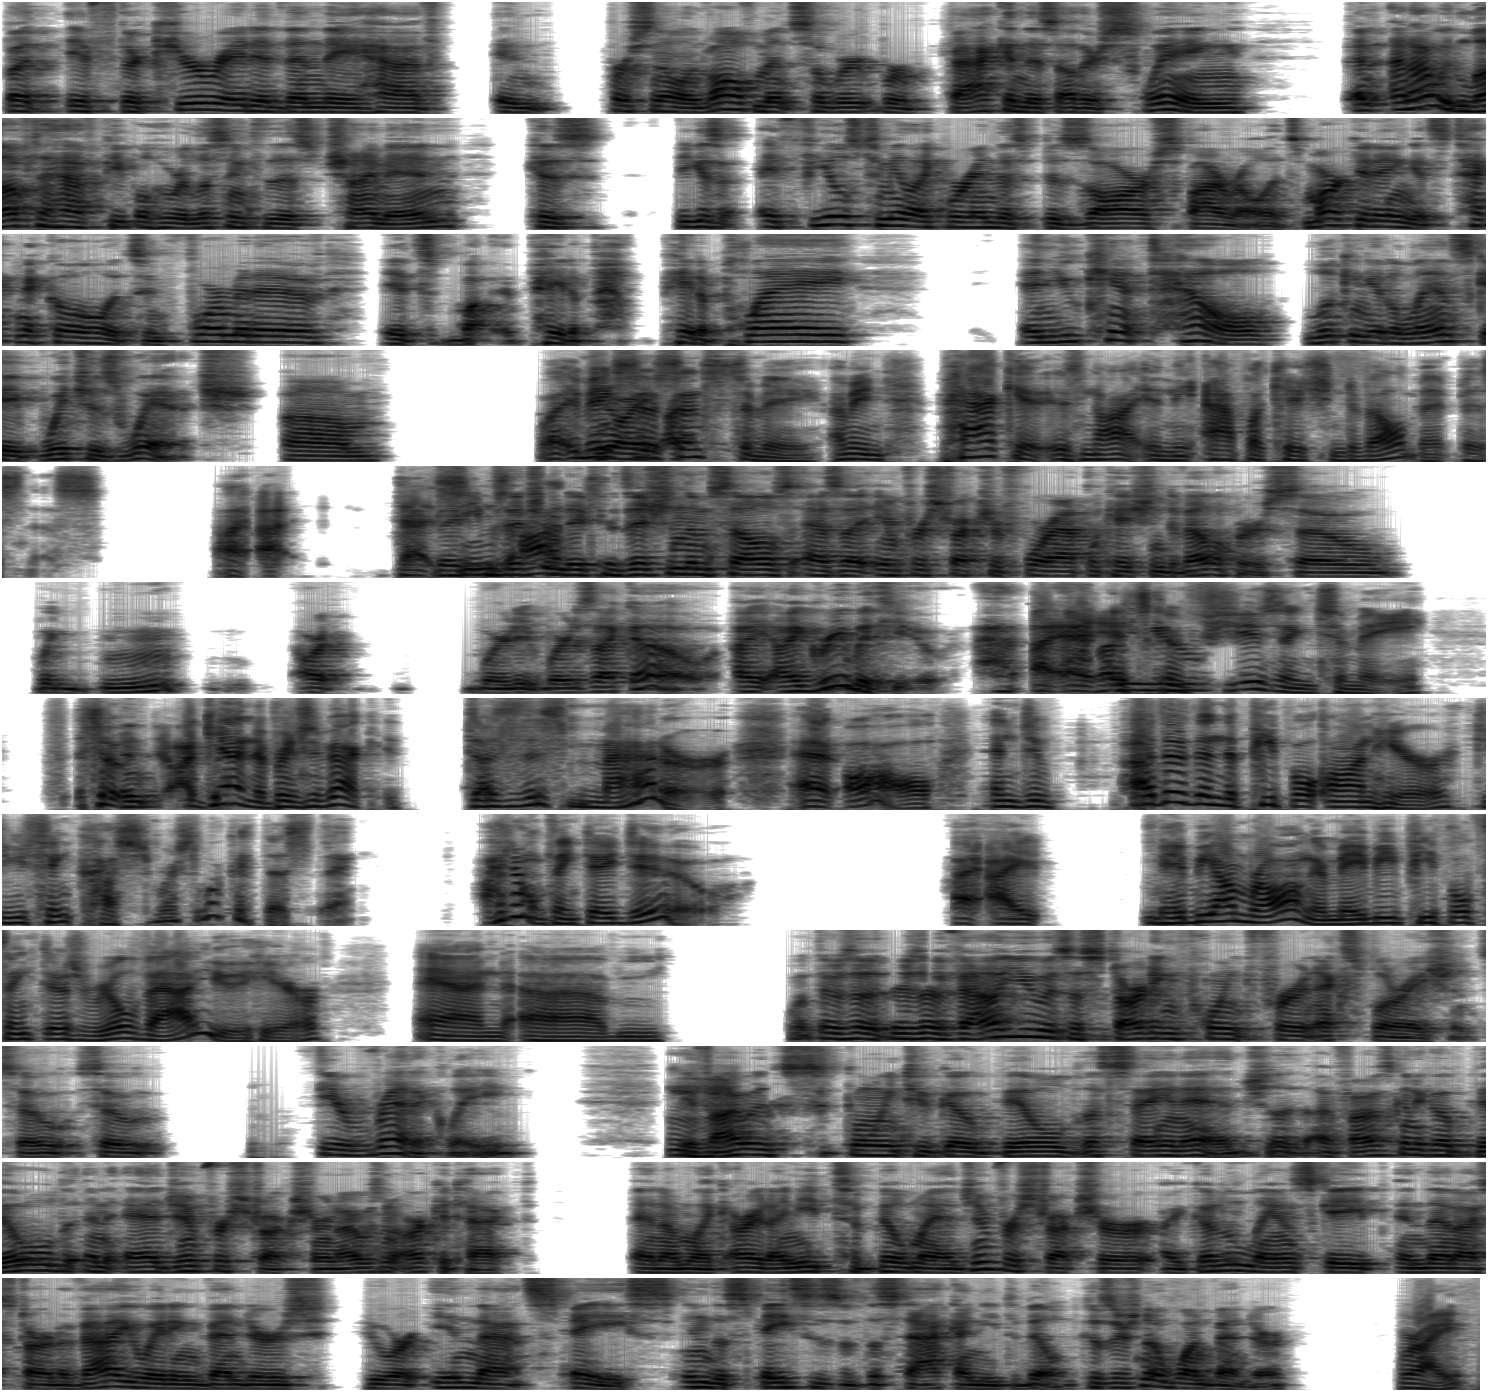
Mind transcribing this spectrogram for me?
but if they're curated, then they have in personnel involvement. So we're, we're back in this other swing. And, and I would love to have people who are listening to this chime in because because it feels to me like we're in this bizarre spiral. It's marketing, it's technical, it's informative, it's pay to pay to play, and you can't tell looking at a landscape which is which. Um, well, it makes you know, no I, sense I, to me. I mean, Packet is not in the application development business. I, I that they seems position, odd. They position themselves as an infrastructure for application developers. So, we, mm, are where do, where does that go? I, I agree with you. How, I, it's you... confusing to me. So and, again, it brings me back. Does this matter at all? And do other than the people on here, do you think customers look at this thing? I don't think they do. I, I maybe I'm wrong, and maybe people think there's real value here, and um, well, there's a there's a value as a starting point for an exploration. So so theoretically, mm-hmm. if I was going to go build, let's say, an edge, if I was going to go build an edge infrastructure and I was an architect, and I'm like, all right, I need to build my edge infrastructure, I go to the landscape and then I start evaluating vendors who are in that space, in the spaces of the stack I need to build, because there's no one vendor. Right.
